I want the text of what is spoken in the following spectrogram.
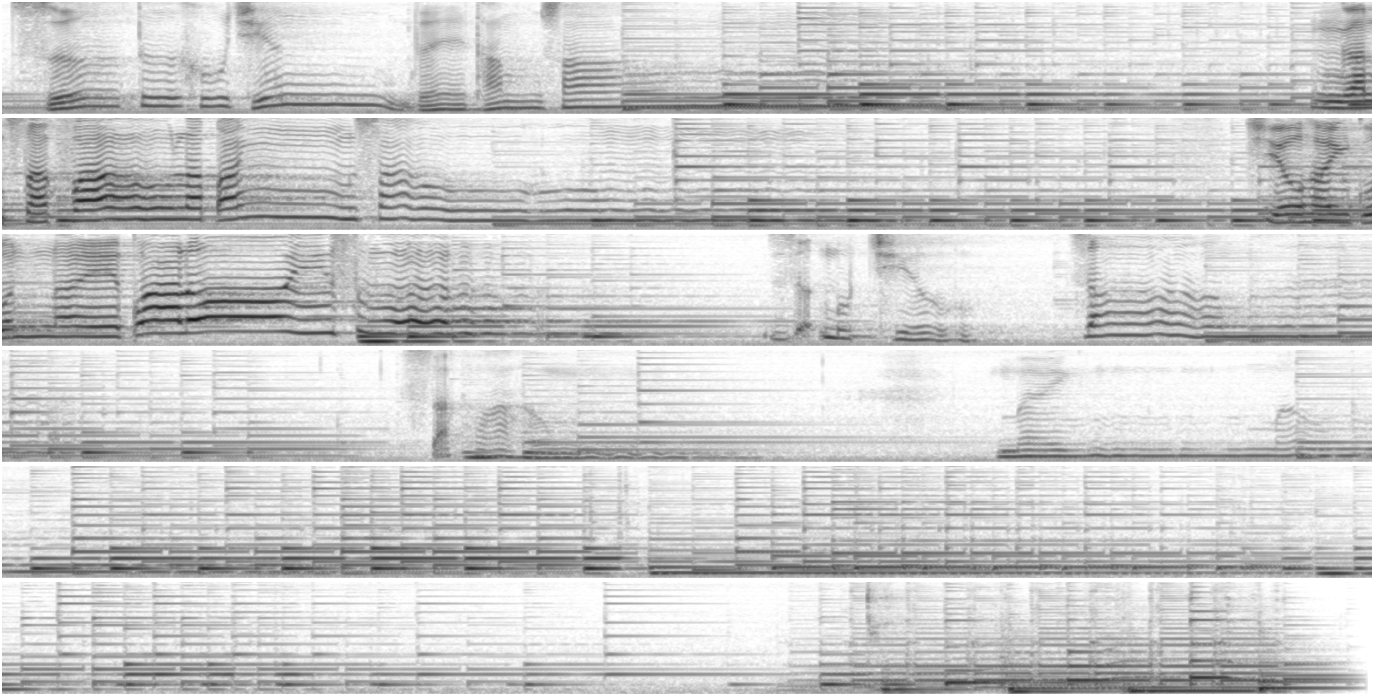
Xưa từ khu chiến về thăm xóm, ngàn sắc pháo là ánh sao hồng chiều hành quân này qua lối xưa, giữa một chiều gió mưa, sắc hoa hồng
